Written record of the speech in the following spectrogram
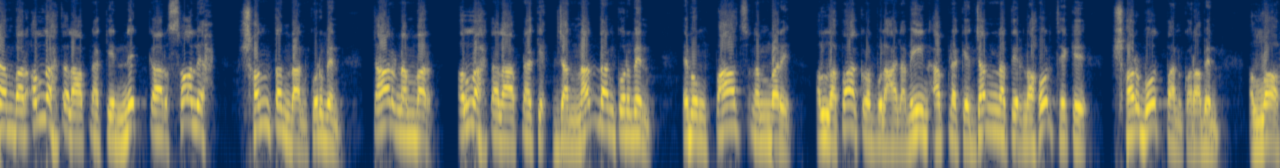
নাম্বার আল্লাহ তালা আপনাকে নেককার, সলেহ সন্তান দান করবেন। চার নাম্বার আল্লাহ তালা আপনাকে জান্নাত দান করবেন এবং পাঁচ নম্বরে আল্লাহ পাক রব্বুল আলমিন আপনাকে জান্নাতের নহর থেকে শরবত পান করাবেন। আল্লাহ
